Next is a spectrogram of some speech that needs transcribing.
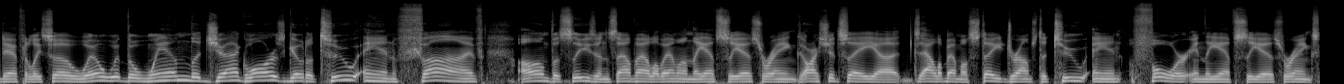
Definitely so. Well, with the win, the Jaguars go to two and five on the season. South Alabama on the FCS ranks, or I should say, uh, Alabama State drops to two and four in the FCS ranks.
